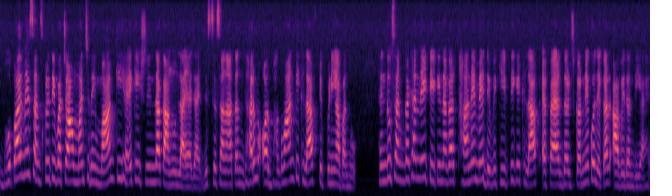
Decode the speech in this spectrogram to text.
भोपाल में संस्कृति बचाओ मंच ने मांग की है कि निंदा कानून लाया जाए, जिससे सनातन धर्म और भगवान के खिलाफ टिप्पणियाँ बंद हो। हिंदू संगठन ने टीटी नगर थाने में दिव्य कीर्ति के खिलाफ एफआईआर दर्ज करने को लेकर आवेदन दिया है।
